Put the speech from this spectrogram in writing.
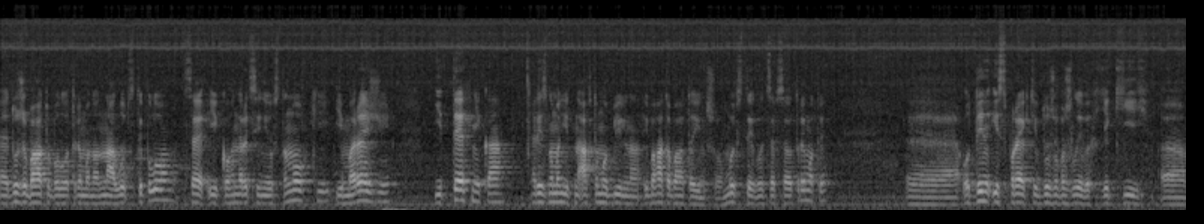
Е, Дуже багато було отримано на Луцтепло. Це і когенераційні установки, і мережі, і техніка різноманітна, автомобільна, і багато-багато іншого. Ми встигли це все отримати. Е, Один із проєктів дуже важливих, який ем,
